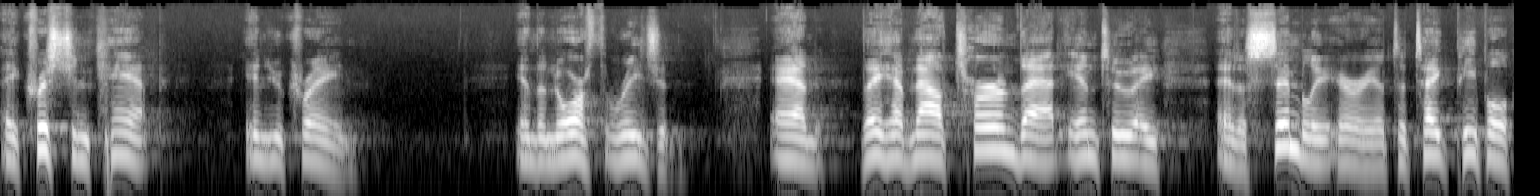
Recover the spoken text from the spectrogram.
a Christian camp in Ukraine, in the north region. And they have now turned that into a, an assembly area to take people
